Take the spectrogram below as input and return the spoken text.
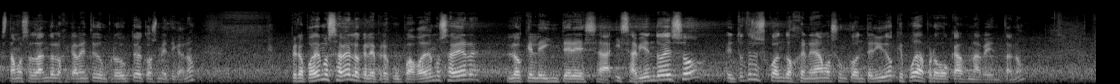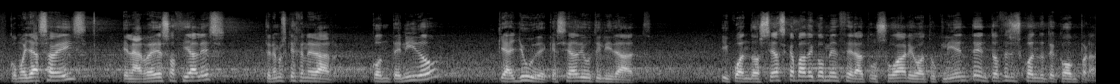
Estamos hablando, lógicamente, de un producto de cosmética, ¿no? Pero podemos saber lo que le preocupa, podemos saber lo que le interesa y sabiendo eso, entonces es cuando generamos un contenido que pueda provocar una venta, ¿no? Como ya sabéis, en las redes sociales tenemos que generar contenido que ayude, que sea de utilidad. Y cuando seas capaz de convencer a tu usuario o a tu cliente, entonces es cuando te compra.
